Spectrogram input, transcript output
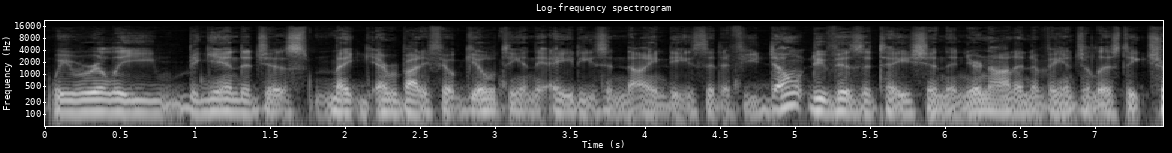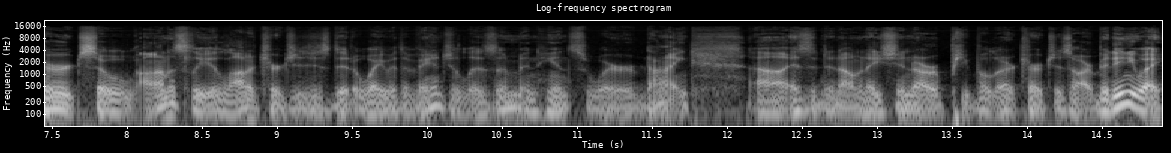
we really began to just make everybody feel guilty in the 80s and 90s that if you don't do visitation, then you're not an evangelistic church. So honestly, a lot of churches just did away with evangelism, and hence we're dying uh, as a denomination. Our people, our churches are. But anyway,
